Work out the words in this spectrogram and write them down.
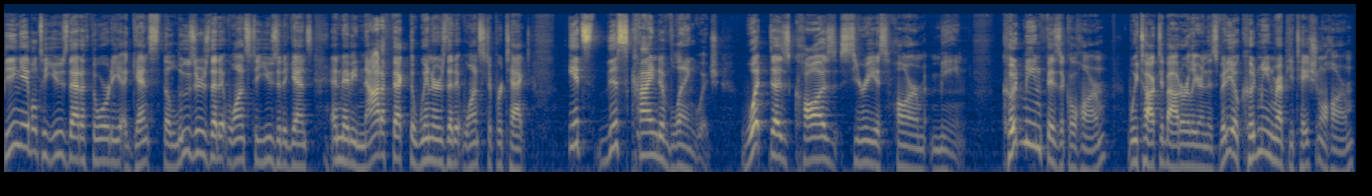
being able to use that authority against the losers that it wants to use it against, and maybe not affect the winners that it wants to protect, it's this kind of language. What does cause serious harm mean? Could mean physical harm we talked about earlier in this video could mean reputational harm,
